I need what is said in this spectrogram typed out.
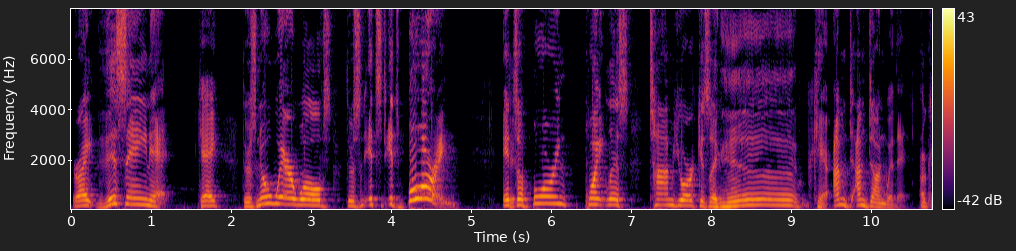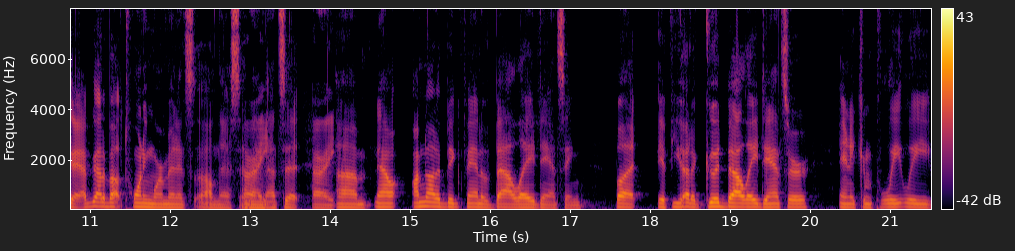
right? This ain't it. Okay. There's no werewolves. There's it's it's boring. It's a boring, pointless. Thom Yorke is like, eh, care? I'm I'm done with it. Okay, I've got about 20 more minutes on this, and All then right. that's it. All right. Um, now, I'm not a big fan of ballet dancing, but if you had a good ballet dancer and a completely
